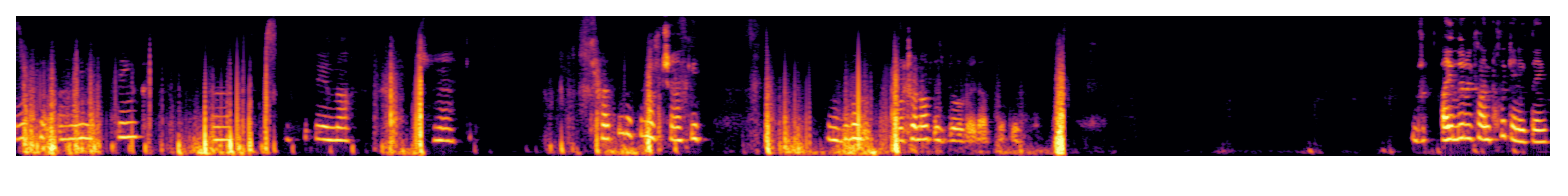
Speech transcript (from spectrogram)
Okay, uh, I think that's enough, Jackie. I think that's enough, Jackie. We'll turn off his build right after this. I literally can't click anything.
